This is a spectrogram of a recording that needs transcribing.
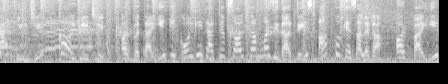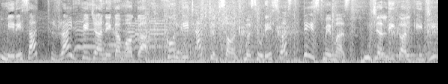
पैक लीजिए कॉल कीजिए और बताइए कि कोलगेट एक्टिव सॉल्ट का मज़ेदार टेस्ट आपको कैसा लगा। और पाइए मेरे साथ राइड पे जाने का मौका। कोलगेट एक्टिव सॉल्ट मसूड़े स्वस्थ टेस्ट में मस्त। जल्दी कॉल कीजिए।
